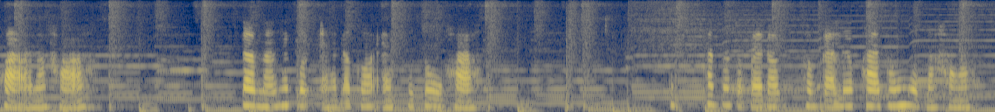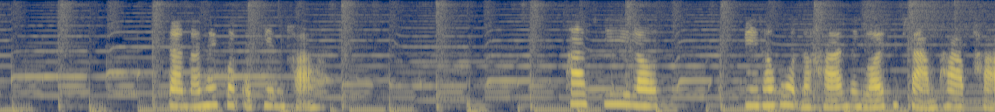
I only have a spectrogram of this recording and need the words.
ขวานะคะ จากนั้นให้กด Add แล้วก็ Add Photo ค่ะ ขั้นตอนต่อไปเราทำการเลือกภาพทั้งหมดนะคะ จากนั้นให้กด Open ค่ะภาพที่เรา มีทั้งหมดนะคะ 113 ภาพค่ะ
